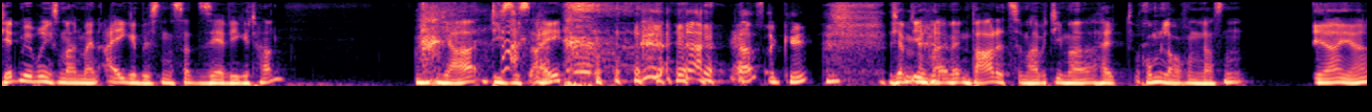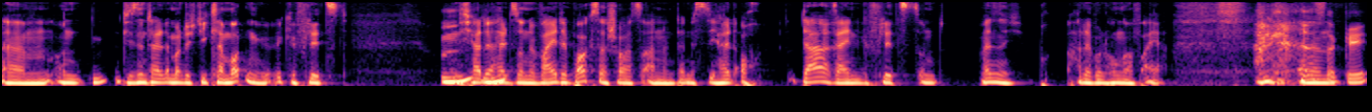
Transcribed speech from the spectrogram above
die hat mir übrigens mal in mein Ei gebissen, das hat sehr weh getan. Ja, dieses Ei. krass, okay. Ich habe die mal im Badezimmer, habe ich die mal halt rumlaufen lassen. Ja, ja. Ähm, und die sind halt immer durch die Klamotten ge- geflitzt. Und ich hatte halt so eine weite Boxershorts an und dann ist die halt auch da reingeflitzt und, weiß nicht, hatte wohl Hunger auf Eier. krass, ähm, okay.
